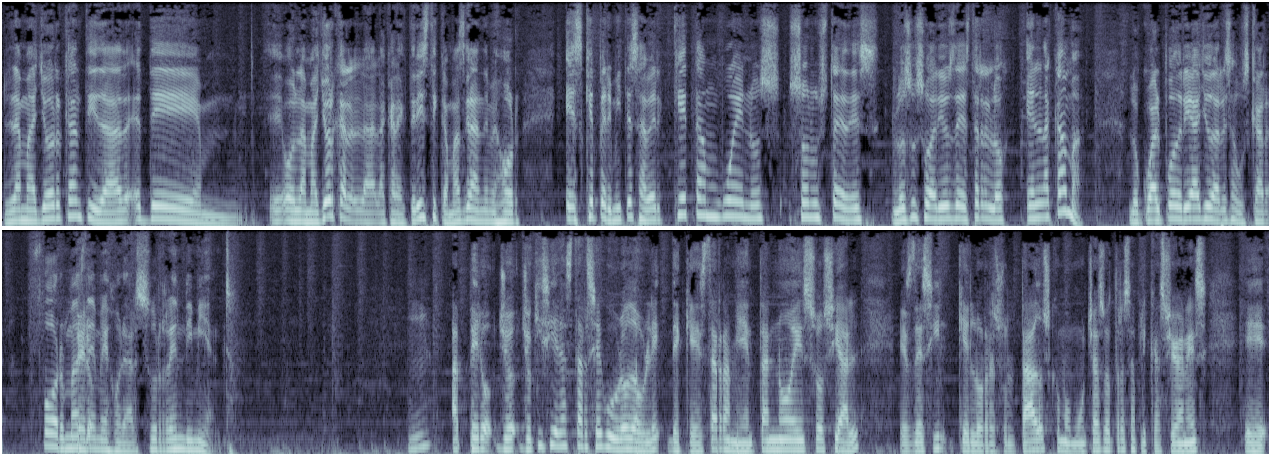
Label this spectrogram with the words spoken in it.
la mayor cantidad de, mm, o la mayor, la característica más grande, mejor, es que permite saber qué tan buenos son ustedes, los usuarios de este reloj, en la cama, lo cual podría ayudarles a buscar formas Pero- de mejorar su rendimiento. Ah, pero yo, yo quisiera estar seguro, doble, de que esta herramienta no es social, es decir, que los resultados, como muchas otras aplicaciones, eh,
